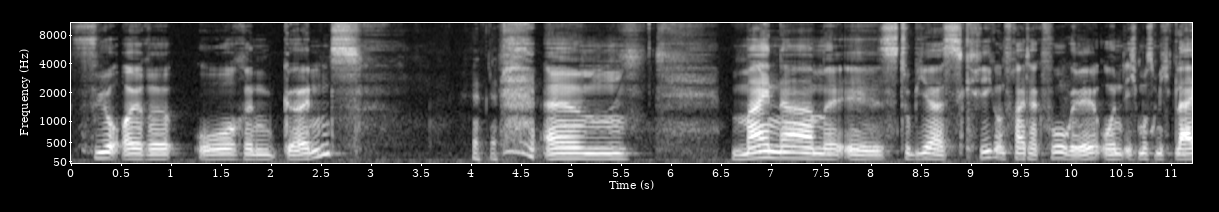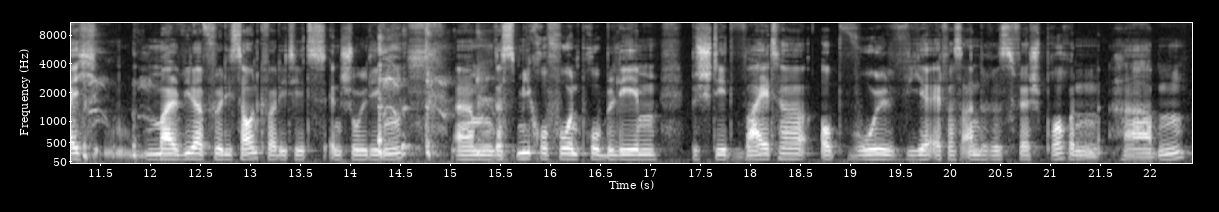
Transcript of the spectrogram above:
für eure Ohren gönnt. ähm, mein Name ist Tobias Krieg und Freitag Vogel und ich muss mich gleich mal wieder für die Soundqualität entschuldigen. Ähm, das Mikrofonproblem besteht weiter, obwohl wir etwas anderes versprochen haben.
